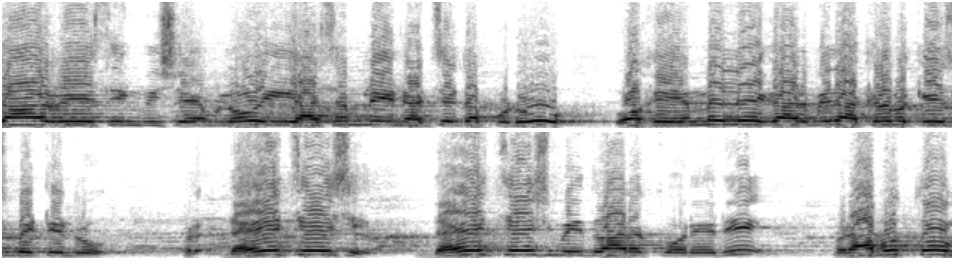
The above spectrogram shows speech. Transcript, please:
కార్ రేసింగ్ విషయంలో ఈ అసెంబ్లీ నడిచేటప్పుడు ఒక ఎమ్మెల్యే గారి మీద అక్రమ కేసు పెట్టిండ్రు. దయచేసి దయచేసి మీ ద్వారా కోరేది ప్రభుత్వం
